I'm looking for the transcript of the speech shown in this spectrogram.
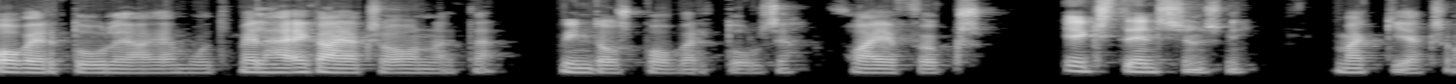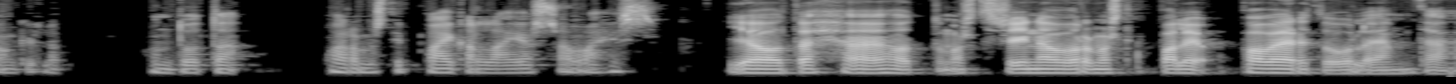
Power Toolia ja muuta. Meillähän eka jakso on, että Windows Power Tools ja Firefox Extensions, niin Mac-jakso on kyllä on tuota, varmasti paikallaan jossain vaiheessa. Joo, tehdään ehdottomasti. Siinä on varmasti paljon power mitä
